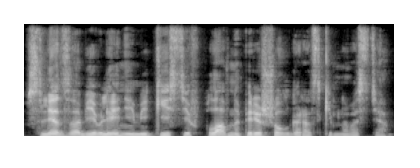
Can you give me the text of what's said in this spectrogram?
Вслед за объявлениями Кистев плавно перешел к городским новостям.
